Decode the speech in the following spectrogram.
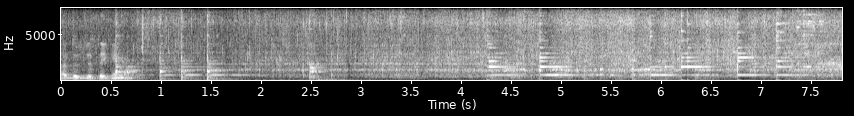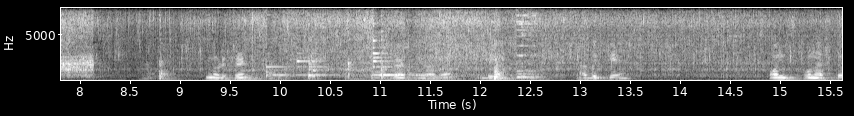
ಅದ್ರ ಜೊತೆಗೇನೆ ನೋಡಿ ಫ್ರೆಂಡ್ಸ್ ಒಗ್ಗರಣೆ ಇವಾಗ ಬೇಕು ಅದಕ್ಕೆ ಒಂದು ಸ್ಪೂನಷ್ಟು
